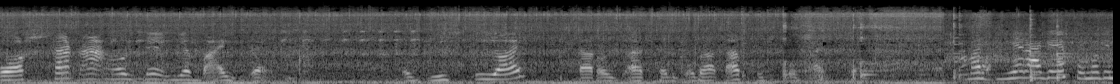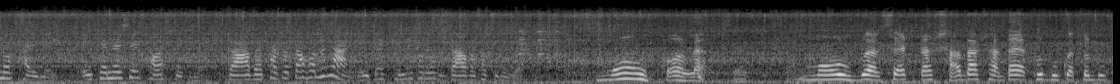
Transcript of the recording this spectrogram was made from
বর্ষাটা হচ্ছে ইয়ে বাইরে। ওই বৃষ্টি হয়, তার ওই গাছের গোড়াটা ফুটো থাকছে আমার বিয়ের আগে কোনোদিনও খাই নাই। এইখানে এসে খাওয়া শিখলাম গা ব্যথাটা টাথা হলে না, এটা খেলে করে গা ব্যথা কমে যায় মৌ ফল আছে মৌ গাছে একটা সাদা সাদা এত এত দুঃখ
